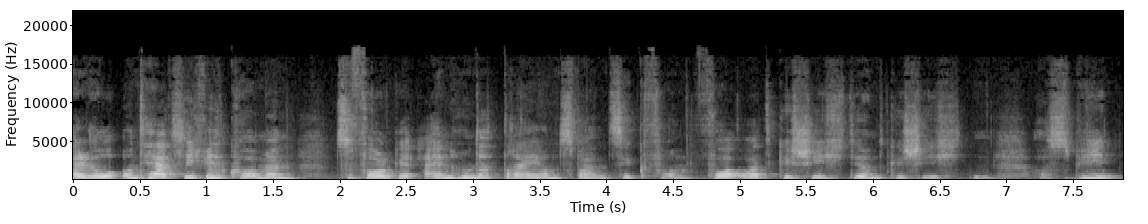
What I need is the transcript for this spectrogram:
Hallo und herzlich willkommen zu Folge 123 von Vorortgeschichte und Geschichten aus Wien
